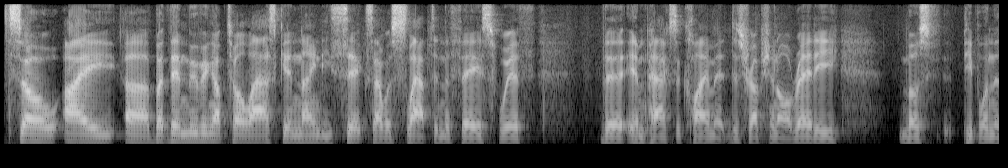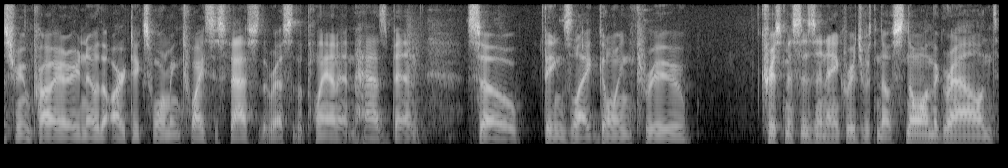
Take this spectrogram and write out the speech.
so I. Uh, but then moving up to Alaska in '96, I was slapped in the face with the impacts of climate disruption already most people in this room probably already know the Arctic's warming twice as fast as the rest of the planet and has been. So things like going through Christmases in Anchorage with no snow on the ground,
